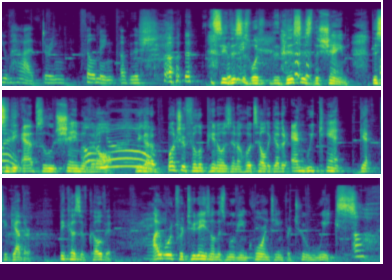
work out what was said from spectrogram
you've had during filming of the show? The See, this is what this is the shame. This what? is the absolute shame of oh, it all. No. You got a bunch of Filipinos in a hotel together, and we can't get together because of COVID. Right. I worked for two days on this movie in quarantine for two weeks. Oh.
